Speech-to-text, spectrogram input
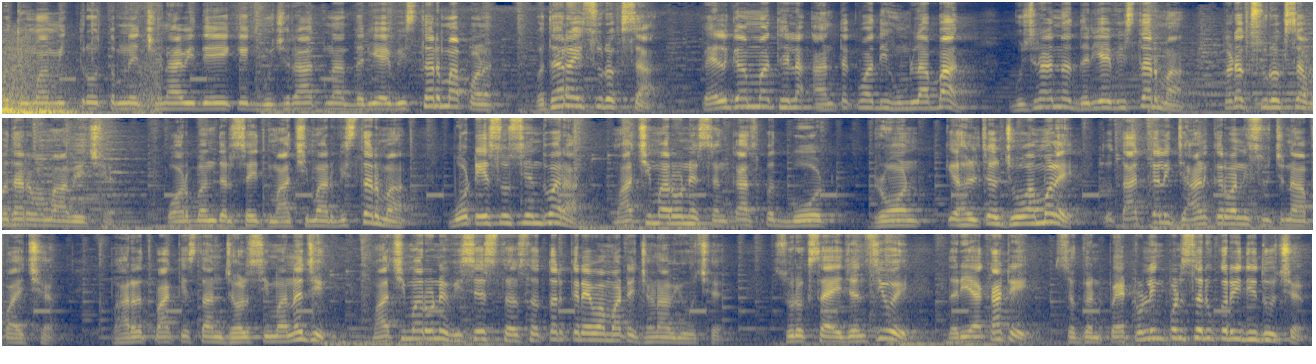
વધુમાં મિત્રો, તમને જણાવી દઈએ કે ગુજરાતના દરિયાઈ વિસ્તારમાં પણ વધારાઈ સુરક્ષા પહેલગામમાં થયેલા આતંકવાદી હુમલા બાદ ગુજરાતના દરિયાઈ વિસ્તારમાં કડક સુરક્ષા વધારવામાં આવી છે. પોરબંદર સહિત માછીમાર વિસ્તારમાં બોટ એસોસિએશન દ્વારા માછીમારોને શંકાસ્પદ બોટ, ડ્રોન કે હલચલ જોવા મળે તો તાત્કાલિક જાણ કરવાની સૂચના અપાય છે. ભારત પાકિસ્તાન જળસીમા નજીક માછીમારોને વિશેષ સતર્ક રહેવા માટે જણાવ્યું છે. સુરક્ષા એજન્સીઓએ દરિયાકાંઠે સઘન પેટ્રોલિંગ પણ શરૂ કરી દીધું છે.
